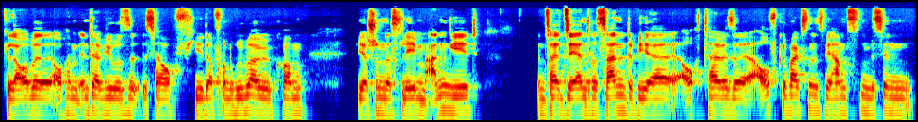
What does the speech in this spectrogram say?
glaube, auch im Interview ist ja auch viel davon rübergekommen, wie er schon das Leben angeht finde es halt sehr interessant, wie er auch teilweise aufgewachsen ist. Wir haben es ein bisschen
